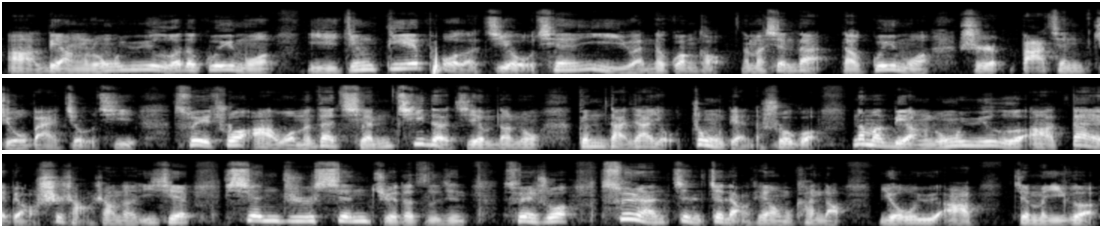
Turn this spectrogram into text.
啊两融余额的规模已经跌破了九千亿元的关口。那么现在的规模是八千九百九十七亿。所以说啊我们在前期的节目当中跟大家有重点的说过，那么两融余额啊代表市。场上的一些先知先觉的资金，所以说虽然近这两天我们看到，由于啊这么一个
